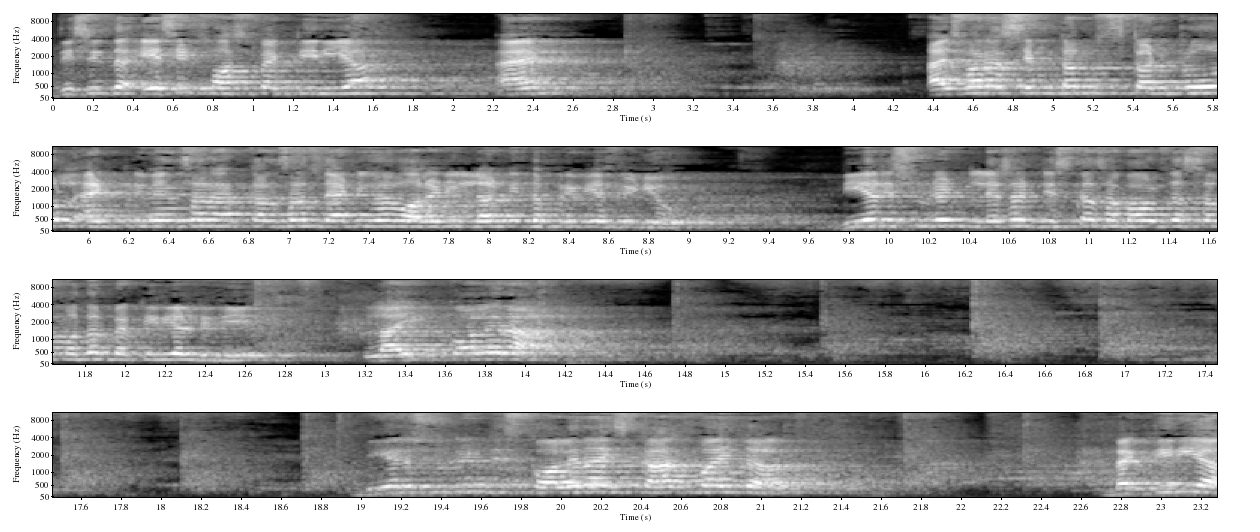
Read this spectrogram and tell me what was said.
This is the acid fast bacteria and as far as symptoms control and prevention are concerned that you have already learned in the previous video. Dear student, let us discuss about the some other bacterial disease like cholera. Dear student, this cholera is caused by the bacteria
